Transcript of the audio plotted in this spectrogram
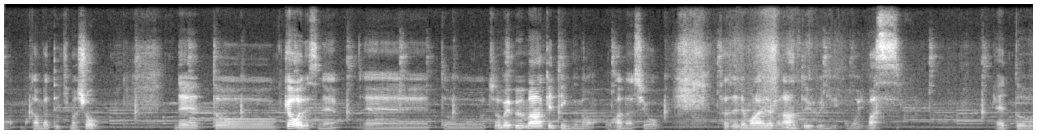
も頑張っていきましょう。で、えっと、今日はですね、えー、ょっとウェブマーケティングのお話をさせてもらえればなというふうに思います。えっと、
